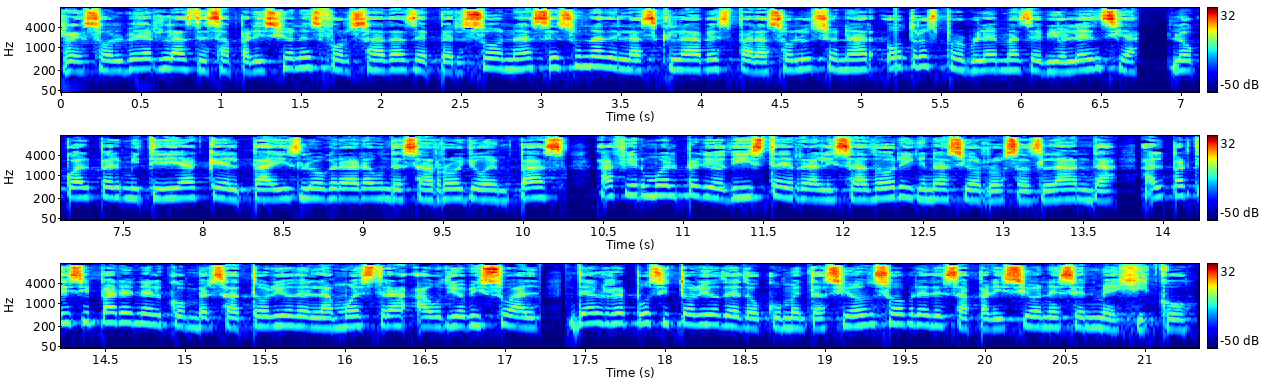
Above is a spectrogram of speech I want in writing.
Resolver las desapariciones forzadas de personas es una de las claves para solucionar otros problemas de violencia, lo cual permitiría que el país lograra un desarrollo en paz, afirmó el periodista y realizador Ignacio Rosas Landa al participar en el conversatorio de la muestra audiovisual del repositorio de documentación sobre desapariciones en México.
